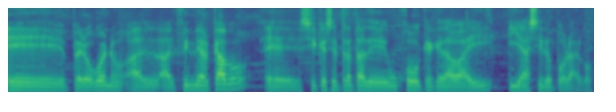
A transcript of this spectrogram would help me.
Eh, pero bueno, al, al fin y al cabo, eh, sí que se trata de un juego que quedaba ahí y ha sido por algo.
